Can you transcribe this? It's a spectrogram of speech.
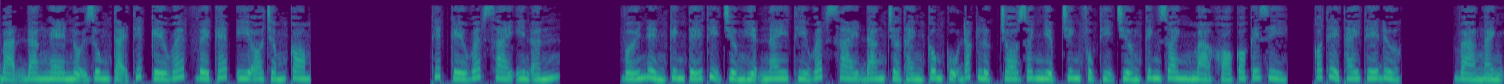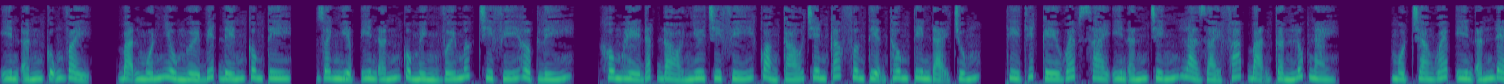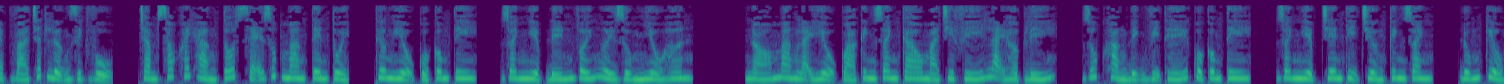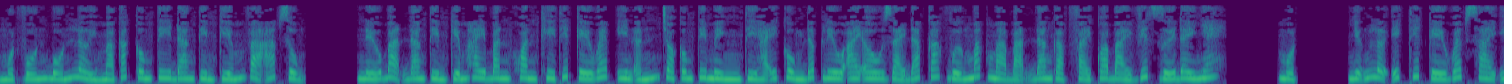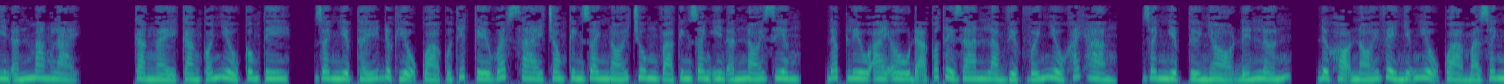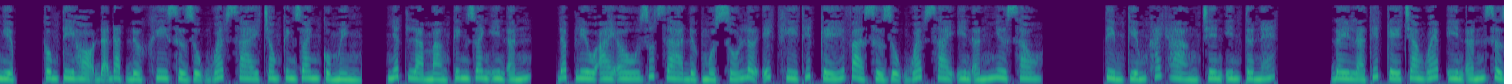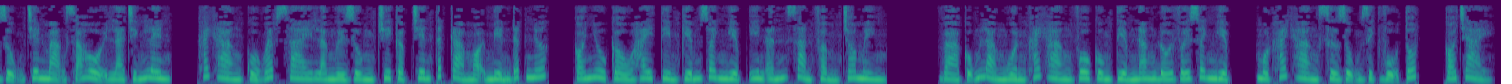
Bạn đang nghe nội dung tại thiết kế web com Thiết kế website in ấn. Với nền kinh tế thị trường hiện nay thì website đang trở thành công cụ đắc lực cho doanh nghiệp chinh phục thị trường kinh doanh mà khó có cái gì có thể thay thế được. Và ngành in ấn cũng vậy, bạn muốn nhiều người biết đến công ty, doanh nghiệp in ấn của mình với mức chi phí hợp lý, không hề đắt đỏ như chi phí quảng cáo trên các phương tiện thông tin đại chúng, thì thiết kế website in ấn chính là giải pháp bạn cần lúc này. Một trang web in ấn đẹp và chất lượng dịch vụ, chăm sóc khách hàng tốt sẽ giúp mang tên tuổi, thương hiệu của công ty, doanh nghiệp đến với người dùng nhiều hơn. Nó mang lại hiệu quả kinh doanh cao mà chi phí lại hợp lý, giúp khẳng định vị thế của công ty, doanh nghiệp trên thị trường kinh doanh, đúng kiểu một vốn bốn lời mà các công ty đang tìm kiếm và áp dụng. Nếu bạn đang tìm kiếm hay băn khoăn khi thiết kế web in ấn cho công ty mình thì hãy cùng WIO giải đáp các vướng mắc mà bạn đang gặp phải qua bài viết dưới đây nhé. 1. Những lợi ích thiết kế website in ấn mang lại. Càng ngày càng có nhiều công ty, doanh nghiệp thấy được hiệu quả của thiết kế website trong kinh doanh nói chung và kinh doanh in ấn nói riêng. WIO đã có thời gian làm việc với nhiều khách hàng, doanh nghiệp từ nhỏ đến lớn, được họ nói về những hiệu quả mà doanh nghiệp, công ty họ đã đạt được khi sử dụng website trong kinh doanh của mình, nhất là mảng kinh doanh in ấn. WIO rút ra được một số lợi ích khi thiết kế và sử dụng website in ấn như sau. Tìm kiếm khách hàng trên Internet. Đây là thiết kế trang web in ấn sử dụng trên mạng xã hội là chính lên. Khách hàng của website là người dùng truy cập trên tất cả mọi miền đất nước, có nhu cầu hay tìm kiếm doanh nghiệp in ấn sản phẩm cho mình. Và cũng là nguồn khách hàng vô cùng tiềm năng đối với doanh nghiệp, một khách hàng sử dụng dịch vụ tốt, có trải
